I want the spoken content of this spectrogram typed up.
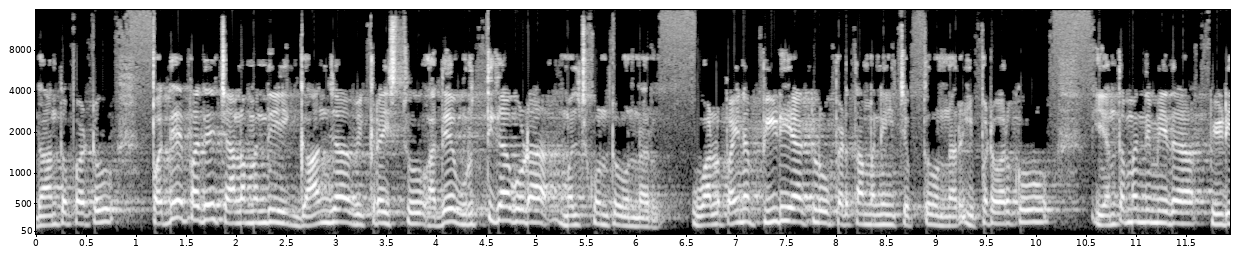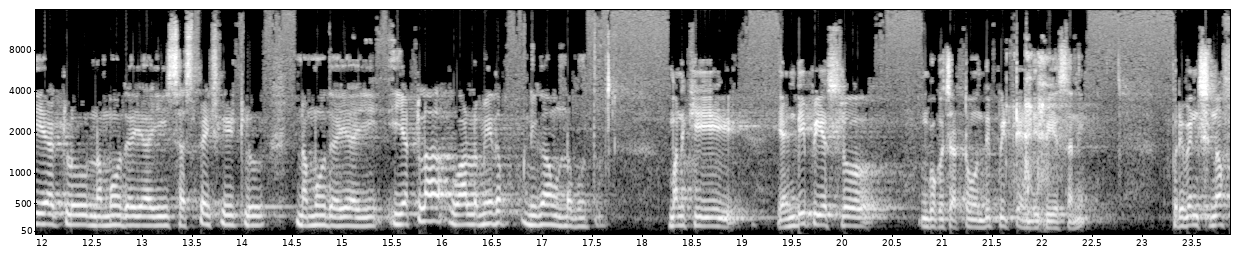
దాంతోపాటు పదే పదే చాలామంది గాంజా విక్రయిస్తూ అదే వృత్తిగా కూడా మలుచుకుంటూ ఉన్నారు. వాళ్ళపైన పీడీ యాక్ట్లు పెడతామని చెప్తూ ఉన్నారు. ఇప్పటి వరకు ఎంతమంది మీద పీడీ యాక్ట్లు నమోదయ్యాయి సస్పెక్ట్ షీట్లు నమోదయ్యాయి? ఎట్లా వాళ్ళ మీద నిఘా ఉండబోతుంది? మనకి ఎన్డీపీఎస్లో ఇంకొక చట్టం ఉంది పిట్ ఎన్డీపీఎస్ అని. Prevention of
